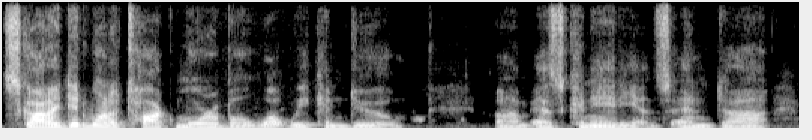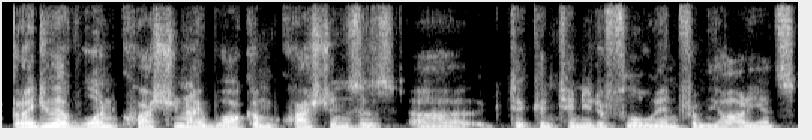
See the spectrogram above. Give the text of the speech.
Scott, I did want to talk more about what we can do um, as Canadians. And uh, but I do have one question. I welcome questions as uh, to continue to flow in from the audience,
